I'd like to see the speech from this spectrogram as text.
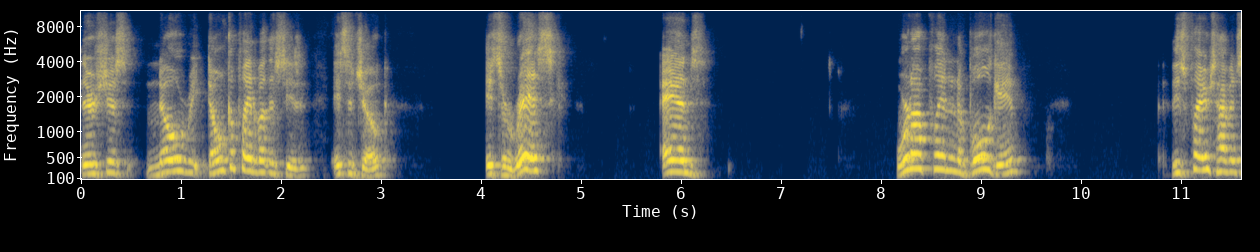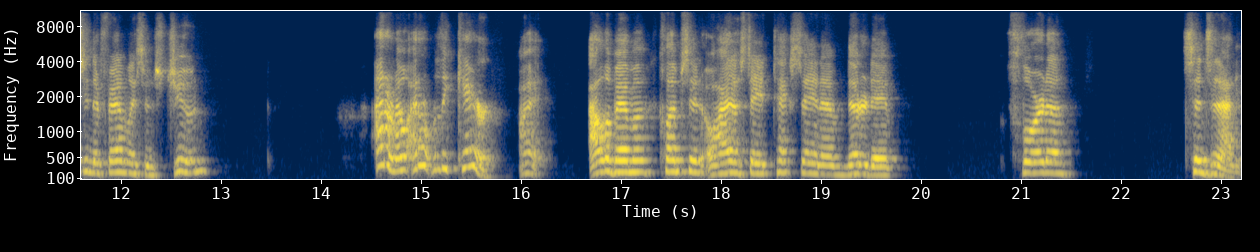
There's just no. Re- Don't complain about this season. It's a joke. It's a risk, and we're not playing in a bowl game. These players haven't seen their family since June. I don't know. I don't really care. I Alabama, Clemson, Ohio State, Texas A&M, Notre Dame, Florida, Cincinnati.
